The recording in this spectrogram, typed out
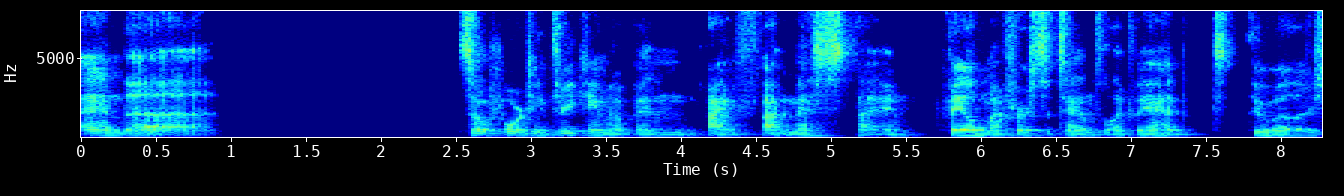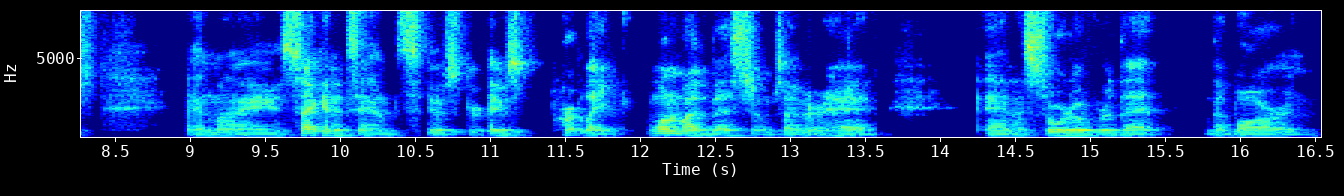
and uh, so fourteen three came up, and I've I missed. I failed my first attempt. Luckily, I had two others, and my second attempt it was it was per, like one of my best jumps I've ever had, and I soared over that the bar and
